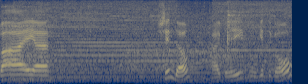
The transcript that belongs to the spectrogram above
by uh, Shindo, I believe, who will get the goal.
